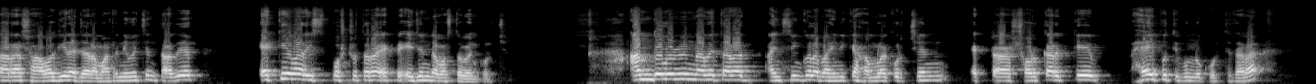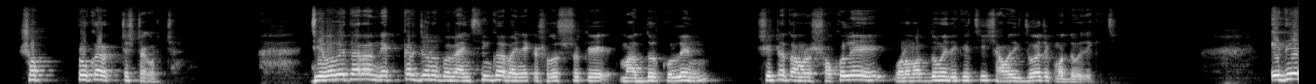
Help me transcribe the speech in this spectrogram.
তারা শাহবাগীরা যারা মাঠে নেমেছেন, তাদের একেবারে স্পষ্ট তারা একটা এজেন্ডা বাস্তবায়ন করছে আন্দোলনের নামে তারা আইন শৃঙ্খলা বাহিনীকে হামলা করছেন। একটা সরকারকে হ্যায় প্রতিপন্ন করতে তারা সব প্রকার চেষ্টা করছে যেভাবে তারা নেককারজনকভাবে আইন শৃঙ্খলা বাহিনীর একটা সদস্যকে মারধর করলেন, সেটা তো আমরা সকলে গণমাধ্যমে দেখেছি, সামাজিক যোগাযোগ মাধ্যমে দেখেছি। এদের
